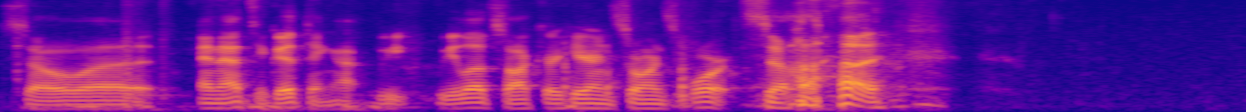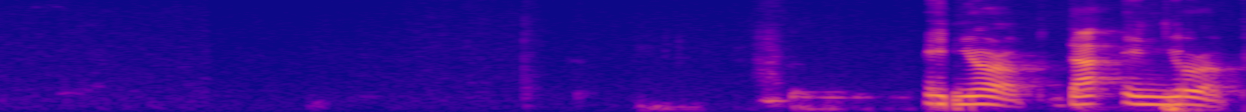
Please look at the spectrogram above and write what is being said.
So, uh, and that's a good thing. I- We we love soccer here in Soren Sports. So, in Europe. That in Europe.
